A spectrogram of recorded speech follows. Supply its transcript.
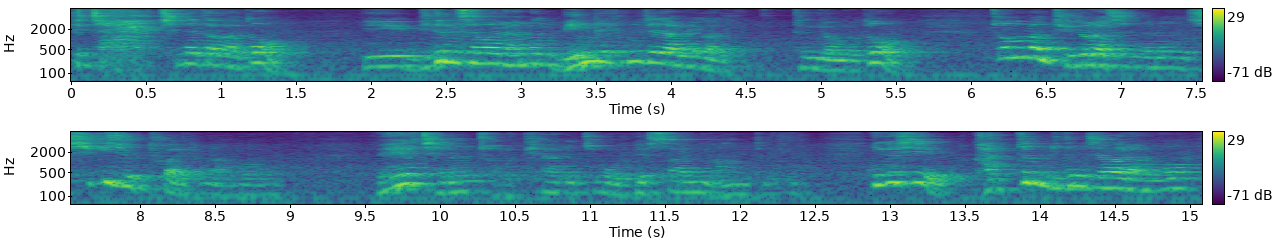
이게 쫙 지내다가도 이 믿음 생활을 하는 믿는 형제자매 같은 경우도 조금만 뒤돌았으면 시기 질투가 일어나고 왜 쟤는 저렇게 하는지 모르겠어 하는 마음 들고 이것이 같은 믿음 생활하고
